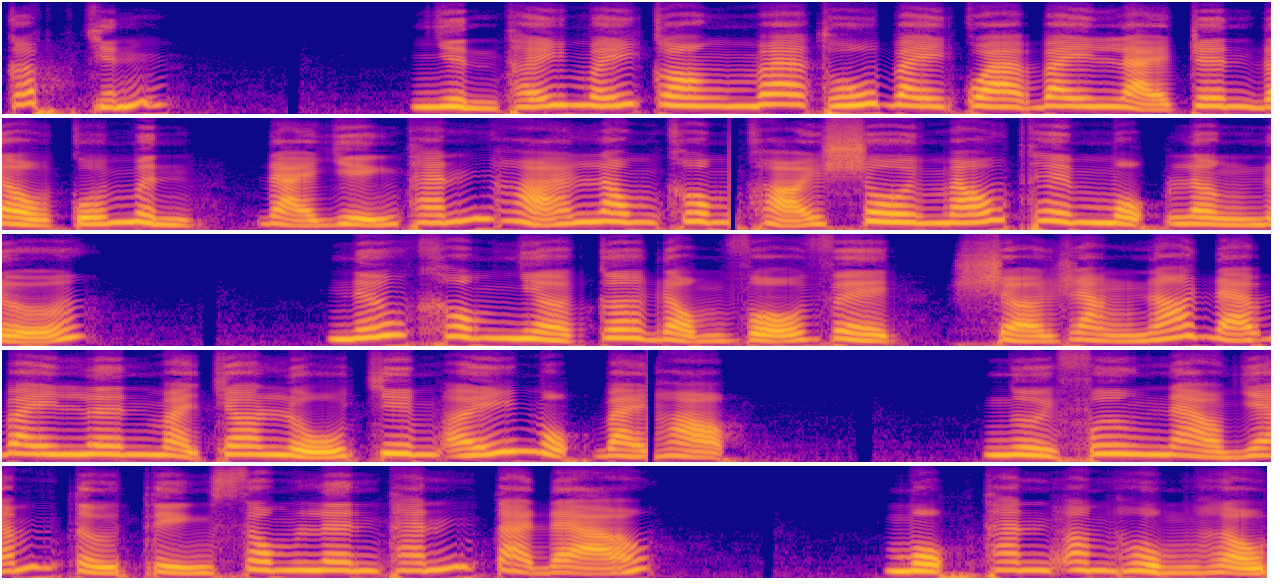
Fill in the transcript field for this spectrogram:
cấp 9. Nhìn thấy mấy con ma thú bay qua bay lại trên đầu của mình, đại diện Thánh Hỏa Long không khỏi sôi máu thêm một lần nữa. Nếu không nhờ cơ động vỗ về, sợ rằng nó đã bay lên mà cho lũ chim ấy một bài học. Người phương nào dám tự tiện xông lên thánh tà đảo. Một thanh âm hùng hậu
